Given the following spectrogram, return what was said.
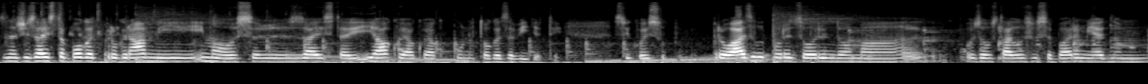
Znači zaista bogat program i imalo se zaista jako, jako, jako puno toga za vidjeti. Svi koji su prolazili pored Zorindoma, zaustavili su se barem jednom,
